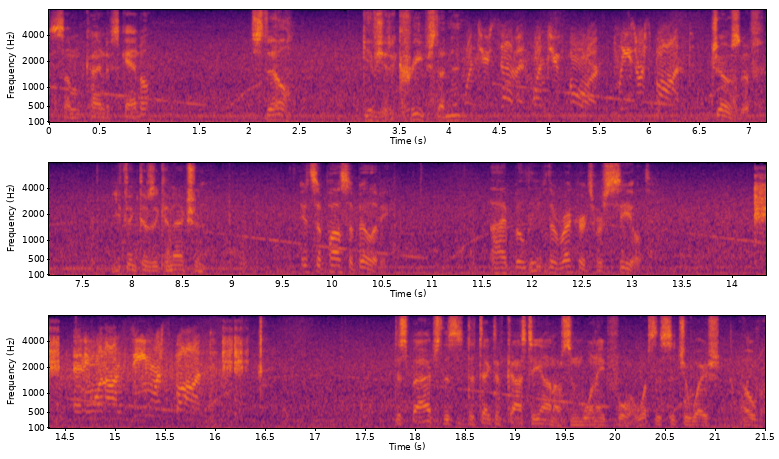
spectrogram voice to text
Some kind of scandal? Still, gives you the creeps, doesn't it? 127, 124, please respond. Joseph, you think there's a connection? It's a possibility. I believe the records were sealed. Anyone on scene, respond. Dispatch, this is Detective Castellanos in 184. What's the situation? Over.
